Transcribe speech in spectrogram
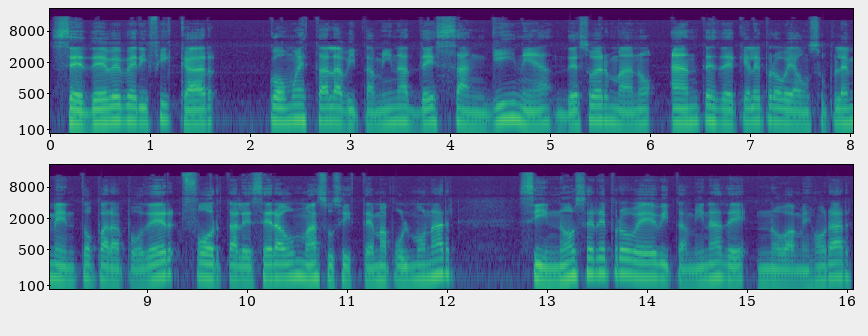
Se debe verificar cómo está la vitamina D sanguínea de su hermano antes de que le provea un suplemento para poder fortalecer aún más su sistema pulmonar. Si no se le provee vitamina D, no va a mejorar.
